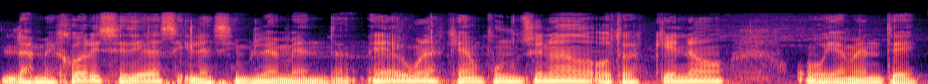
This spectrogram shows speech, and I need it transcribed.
las mejores ideas y las implementan. Hay algunas que han funcionado, otras que no. Obviamente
